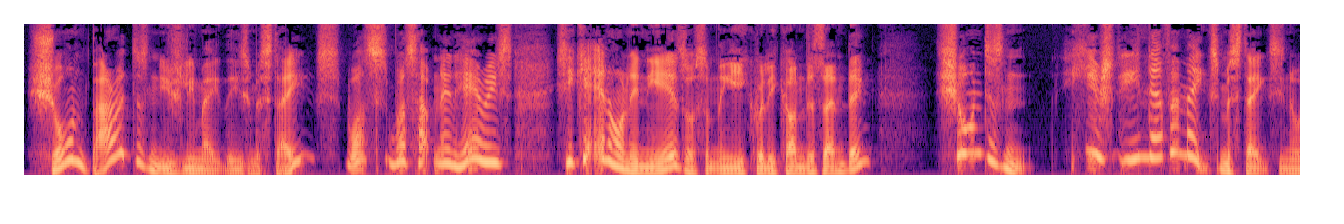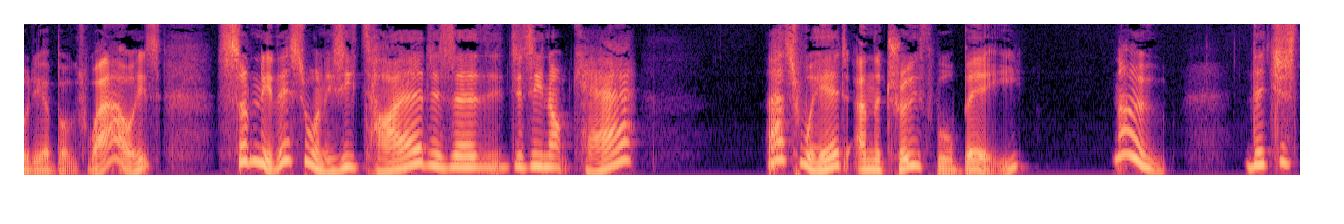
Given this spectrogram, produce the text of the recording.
Sean Barrett doesn't usually make these mistakes. What's what's happening here? He's is he getting on in years or something equally condescending? Sean doesn't. He usually he never makes mistakes in audiobooks. Wow, he's suddenly this one. Is he tired? Is uh, does he not care? That's weird. And the truth will be, no, they're just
